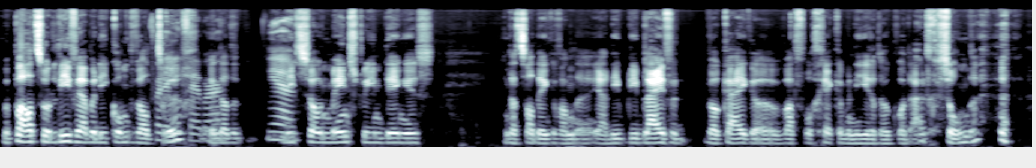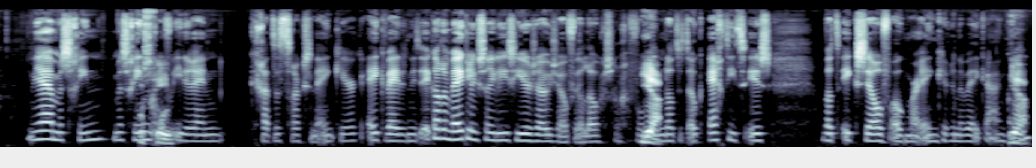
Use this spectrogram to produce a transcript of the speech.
bepaald soort liefhebber, die komt wel Voor terug. En dat het Ja. niet zo'n mainstream ding is. En dat zal denken van, eh, ja, die, die blijven wel kijken wat voor gekke manier het ook wordt uitgezonden. Ja, misschien. misschien. Misschien. Of iedereen gaat het straks in één keer. Ik weet het niet. Ik had een wekelijkse release hier sowieso veel logischer gevonden. Ja. Omdat het ook echt iets is wat ik zelf ook maar één keer in de week aan kan. Ja.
